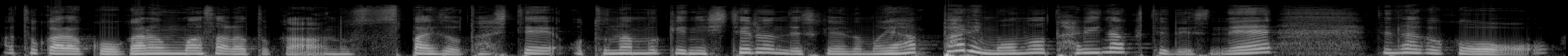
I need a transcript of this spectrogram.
後からこうガラムマサラとかあのスパイスを足して大人向けにしてるんですけれども、やっぱり物足りなくてですね。で、なんかこう、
